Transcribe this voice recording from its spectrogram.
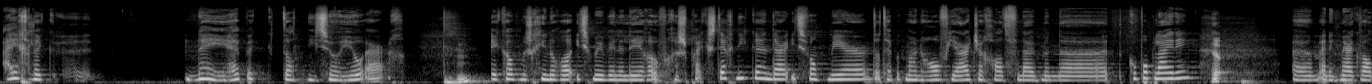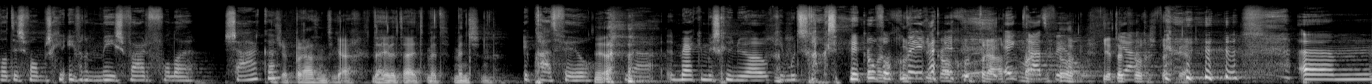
Eigenlijk, eh, nee, heb ik dat niet zo heel erg. Mhm. Ik had misschien nog wel iets meer willen leren over gesprekstechnieken. En daar iets wat meer, dat heb ik maar een halfjaartje gehad vanuit mijn eh, kopopleiding. Ja, Ehm, en ik merk wel dat is wel misschien een van de meest waardevolle zaken. want je praat natuurlijk eigenlijk de hele tijd met mensen. Ik praat veel. Ja. Ja. dat merk je misschien nu ook. Je moet straks heel veel goed, je kan goed praten. Ik praat veel. Je hebt ook Ja. veel gesprekken. Ja. Ehm,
